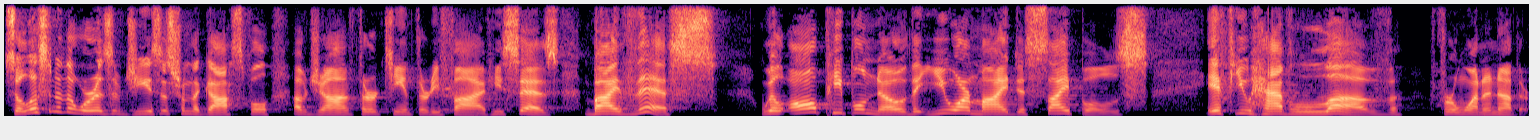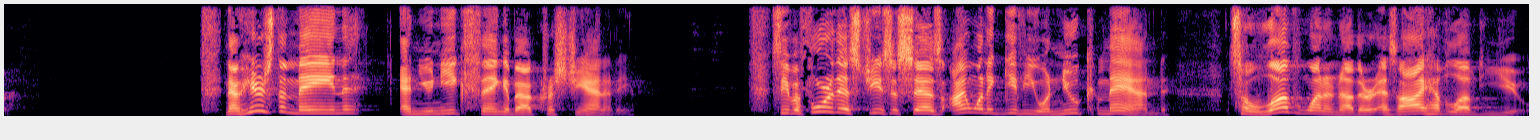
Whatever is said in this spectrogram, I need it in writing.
So listen to the words of Jesus from the Gospel of John 13 35. He says, By this will all people know that you are my disciples if you have love for one another. Now, here's the main and unique thing about Christianity. See, before this, Jesus says, I want to give you a new command to love one another as I have loved you.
